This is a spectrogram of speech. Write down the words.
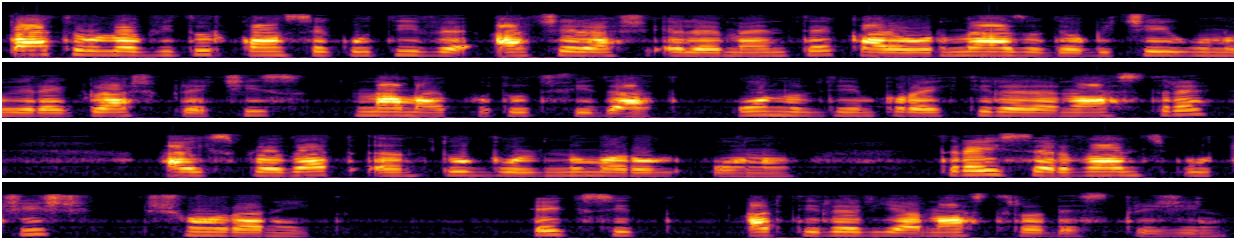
Patru lovituri consecutive, aceleași elemente, care urmează de obicei unui reglaj precis, n-a mai putut fi dat. Unul din proiectilele noastre a explodat în tubul numărul 1. Trei servanți uciși și un rănit. Exit artileria noastră de sprijin.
